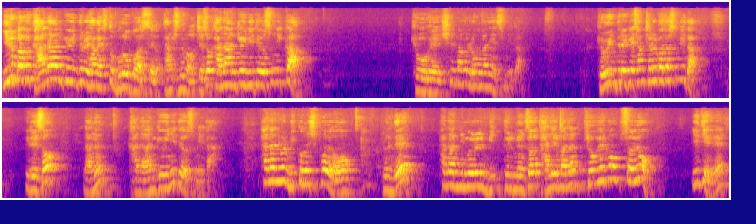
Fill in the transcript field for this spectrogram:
이른바 그 가난한 교인들을 향해서 또 물어보았어요. 당신은 어째서 가난한 교인이 되었습니까? 교회에 실망을 너무 많이 했습니다. 교인들에게 상처를 받았습니다. 이래서 나는 가난한 교인이 되었습니다. 하나님을 믿고는 싶어요. 그런데 하나님을 믿들면서 다닐 만한 교회가 없어요. 이게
